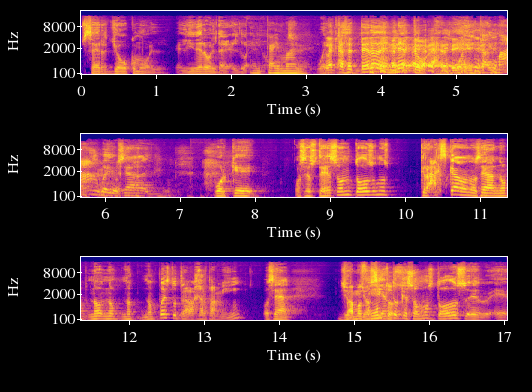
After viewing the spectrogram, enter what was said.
ser yo como el, el líder o el, el dueño. El caimán. O el La ca- casetera de Neto. o el caimán, güey. O sea, porque, o sea, ustedes son todos unos cracks, cabrón. O sea, no, no, no, no, no puedes tú trabajar para mí. O sea, yo, Vamos yo siento que somos todos eh, eh,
